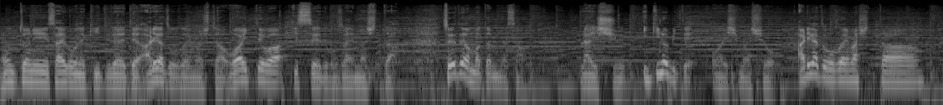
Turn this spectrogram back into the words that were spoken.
本当に最後まで聞いていただいてありがとうございました。お相手は一斉でございました。それではまた皆さん来週生き延びてお会いしましょう。ありがとうございました。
